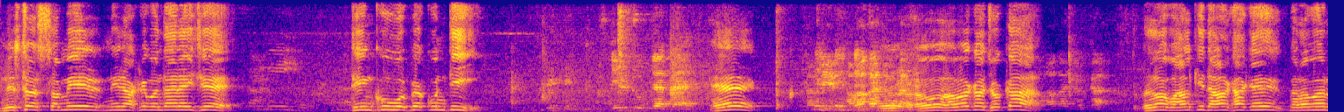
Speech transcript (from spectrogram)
મિસ્ટર સમીર ની રાખડી બંધાઈ રહી છે ટિંકુ ઉર્ફે કુંતી હે હવા કા ઝોકા બધા વાલ કી દાળ ખાકે બરાબર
